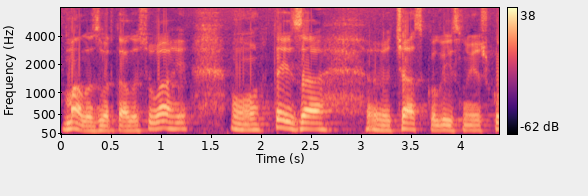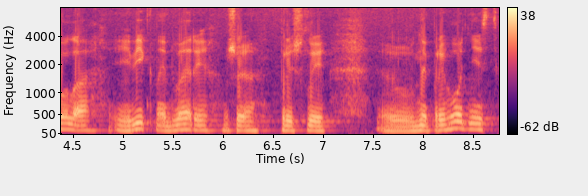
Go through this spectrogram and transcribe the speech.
мало зверталось уваги. О, Та й за час, коли існує школа, і вікна, і двері вже прийшли в непригодність,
